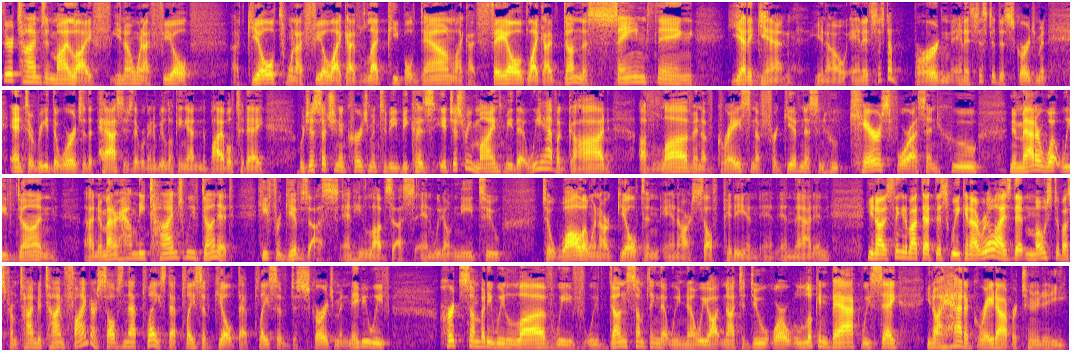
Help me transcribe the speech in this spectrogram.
There are times in my life, you know, when I feel uh, guilt, when I feel like I've let people down, like I've failed, like I've done the same thing yet again, you know, and it's just a burden and it's just a discouragement. And to read the words of the passage that we're going to be looking at in the Bible today were just such an encouragement to me because it just reminds me that we have a God of love and of grace and of forgiveness and who cares for us and who, no matter what we've done, uh, no matter how many times we've done it, he forgives us and He loves us, and we don't need to, to wallow in our guilt and, and our self pity and, and, and that. And, you know, I was thinking about that this week, and I realized that most of us from time to time find ourselves in that place, that place of guilt, that place of discouragement. Maybe we've hurt somebody we love, we've, we've done something that we know we ought not to do, or looking back, we say, you know, I had a great opportunity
